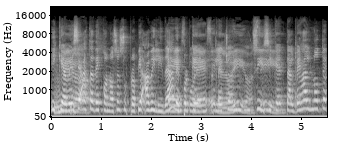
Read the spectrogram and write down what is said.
Y que a veces hasta desconocen sus propias habilidades, porque el hecho, sí, sí, que tal vez al no te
